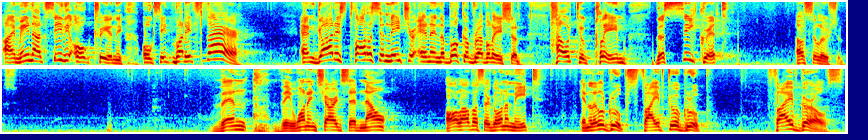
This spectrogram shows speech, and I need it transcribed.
I may not see the oak tree and the oak seed, but it's there. And God has taught us in nature and in the book of Revelation how to claim the secret of solutions. Then the one in charge said, Now all of us are going to meet in little groups, five to a group. Five girls,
